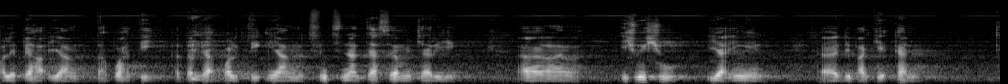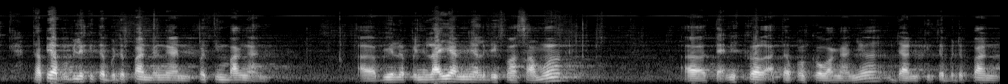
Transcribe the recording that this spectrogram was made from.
oleh pihak yang tak puas hati atau pihak politik yang senantiasa mencari uh, isu-isu yang ingin uh, dibangkitkan. Tapi apabila kita berdepan dengan pertimbangan, uh, bila penilaiannya lebih kurang sama, uh, teknikal ataupun kewangannya dan kita berdepan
